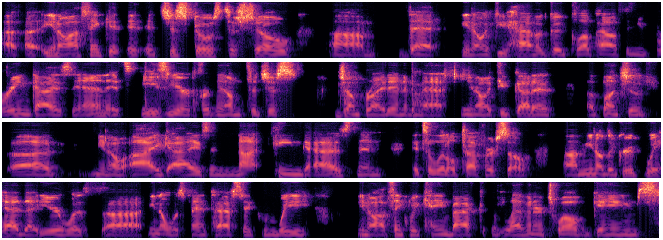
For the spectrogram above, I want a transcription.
uh, uh, you know, I think it, it, it just goes to show um, that you know if you have a good clubhouse and you bring guys in, it's easier for them to just jump right in and mesh. You know, if you've got a a bunch of uh, you know I guys and not team guys, then it's a little tougher. So um, you know the group we had that year was uh, you know was fantastic, and we you know I think we came back eleven or twelve games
